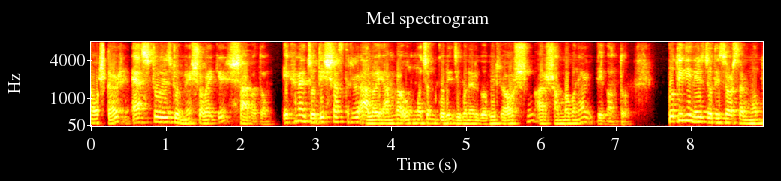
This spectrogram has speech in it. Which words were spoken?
নমস্কার অ্যাস্ট্রো উইজডমে সবাইকে স্বাগতম। এখানে জ্যোতিষশাস্ত্রের আলোয় আমরা উন্মোচন করি জীবনের গভীর রহস্য আর সম্ভাবনার দিগন্ত। প্রতিদিনের জ্যোতিষ চর্চার মধ্য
